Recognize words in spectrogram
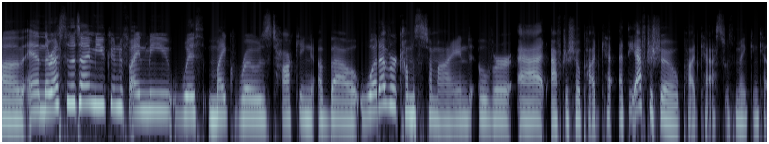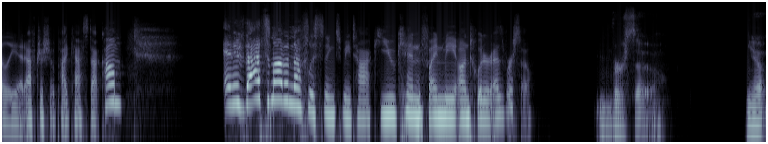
Um, and the rest of the time, you can find me with Mike Rose talking about whatever comes to mind over at After Show podcast at the After Show podcast with Mike and Kelly at AfterShowPodcast.com. And if that's not enough listening to me talk, you can find me on Twitter as Verso. Verso. Yep.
